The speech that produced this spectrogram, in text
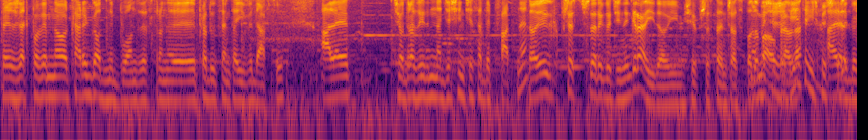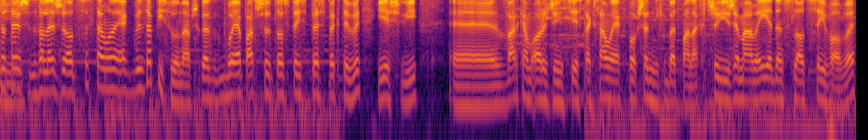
to jest, że tak powiem, no karygodny błąd ze strony producenta i wydawców, ale Czy od razu 1 na 10 jest adekwatne? No i przez 4 godziny grali, to im się przez ten czas podobało, myślę, że prawda? więcej niż przez Ale 4 to godziny. też zależy od systemu jakby zapisu na przykład, bo ja patrzę to z tej perspektywy, jeśli w Arkham Origins jest tak samo jak w poprzednich Batmanach, czyli że mamy jeden slot save'owy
